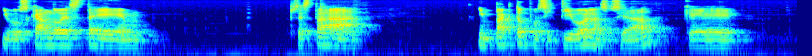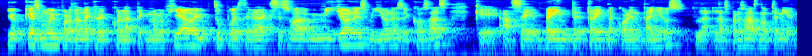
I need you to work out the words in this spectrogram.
y buscando este pues, esta impacto positivo en la sociedad que yo creo que es muy importante que con la tecnología hoy tú puedes tener acceso a millones, millones de cosas que hace 20, 30, 40 años la- las personas no tenían.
